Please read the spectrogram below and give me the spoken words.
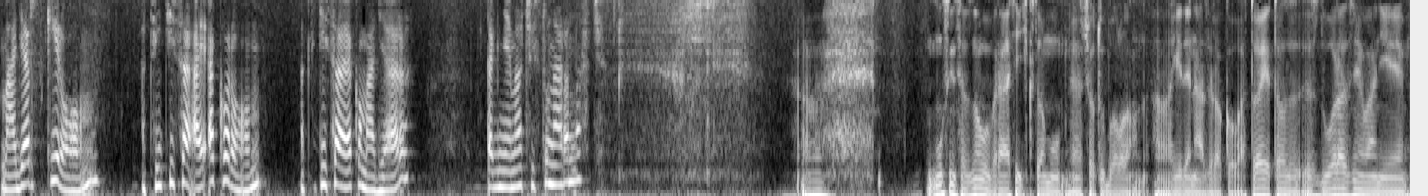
maďarský Róm a cíti sa aj ako Róm a cíti sa ako Maďar, tak nemá čistú národnosť? musím sa znovu vrátiť k tomu, čo tu bolo 11 rokov. A to je to zdôrazňovanie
